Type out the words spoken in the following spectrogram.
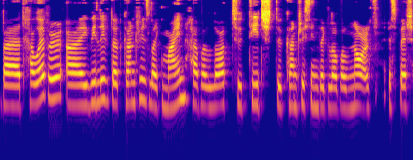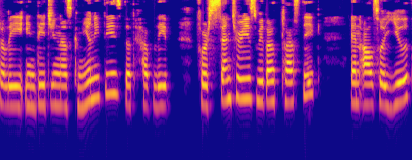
But however, I believe that countries like mine have a lot to teach to countries in the global north, especially indigenous communities that have lived for centuries without plastic and also youth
